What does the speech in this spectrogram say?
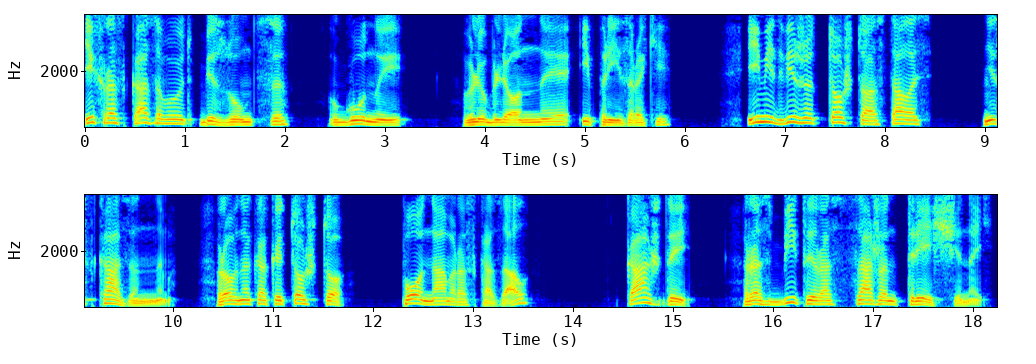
Их рассказывают безумцы, гуны, влюбленные и призраки. Ими движет то, что осталось несказанным, ровно как и то, что По нам рассказал. Каждый разбитый рассажен трещиной,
